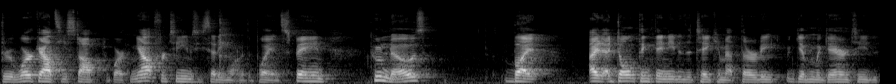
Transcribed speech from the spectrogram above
through workouts. He stopped working out for teams. He said he wanted to play in Spain. Who knows? But I, I don't think they needed to take him at 30, give him a guaranteed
